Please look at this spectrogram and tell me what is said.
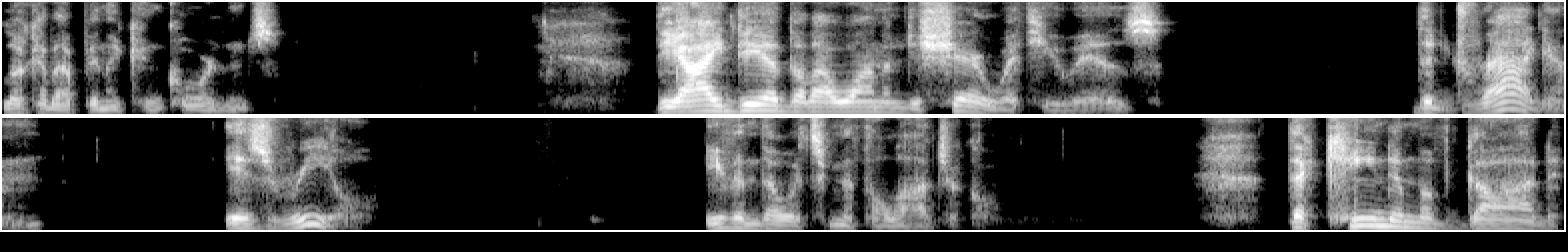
Look it up in the concordance. The idea that I wanted to share with you is the dragon is real, even though it's mythological. The kingdom of God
